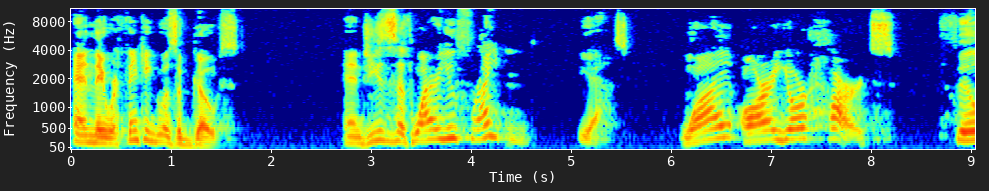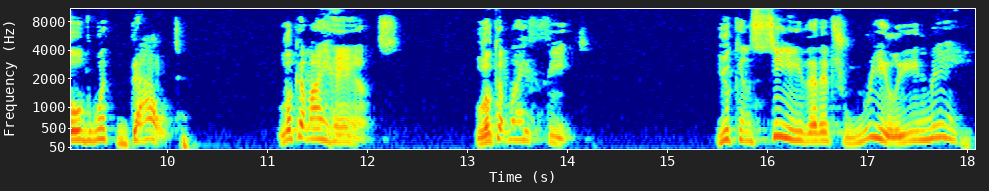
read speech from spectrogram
and they were thinking it was a ghost. And Jesus says, why are you frightened? He asked. Why are your hearts filled with doubt? Look at my hands. Look at my feet. You can see that it's really me.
